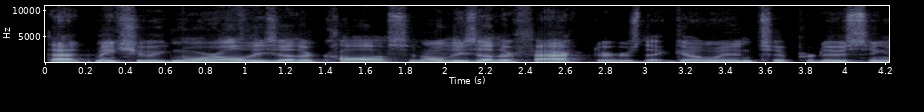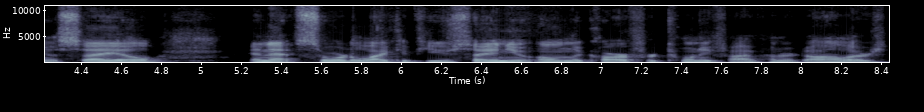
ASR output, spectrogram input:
that makes you ignore all these other costs and all these other factors that go into producing a sale and that's sort of like if you're saying you own the car for $2500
